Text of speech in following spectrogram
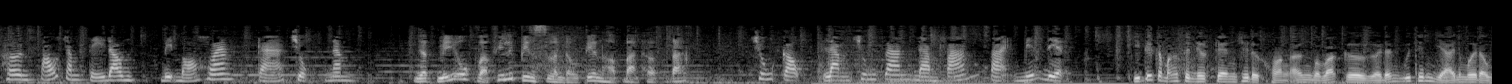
hơn 600 tỷ đồng bị bỏ hoang cả chục năm. Nhật, Mỹ, Úc và Philippines lần đầu tiên họp bàn hợp tác. Trung Cộng làm trung gian đàm phán tại Miến Điện. Chi tiết các bản tin nêu trên sẽ được Hoàng Ân và Bá Cơ gửi đến quý thính giả mở đầu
